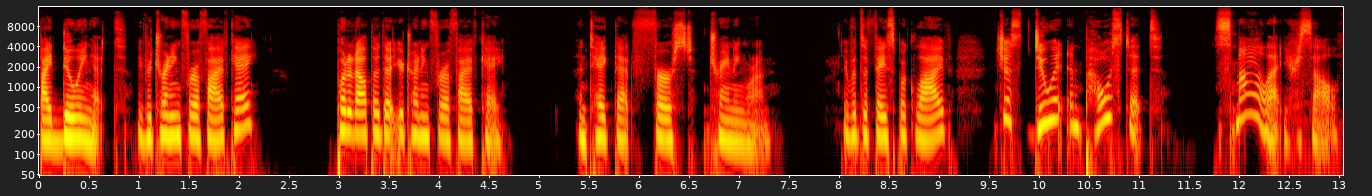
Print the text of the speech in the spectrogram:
by doing it. If you're training for a 5K, put it out there that you're training for a 5K and take that first training run. If it's a Facebook Live, just do it and post it. Smile at yourself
